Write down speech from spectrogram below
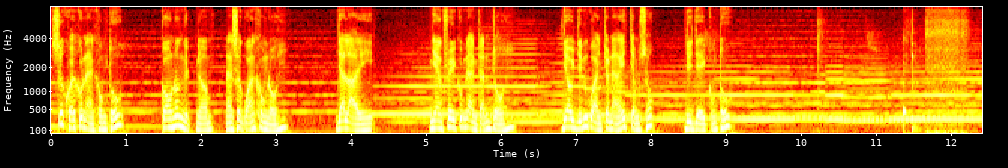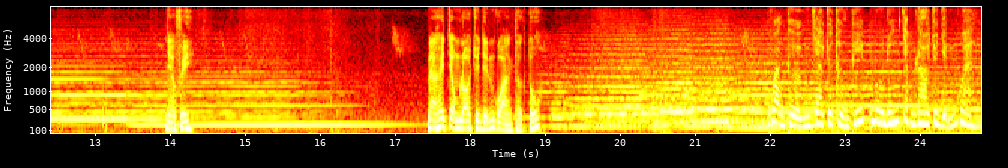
Sức khỏe của nàng không tốt. Con nó nghịch ngợm Nàng sẽ quản không nổi. Giả lại Nhàn Phi cũng đang rảnh rỗi. Giao Vĩnh Hoàng cho nàng ấy chăm sóc Như vậy cũng tốt. Nhàn Phi Nàng hãy chăm lo cho Vĩnh Hoàng thật tốt Hoàng thượng giao cho thần thiếp nuôi nấng chăm lo cho Vĩnh Hoàng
